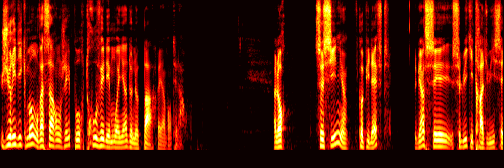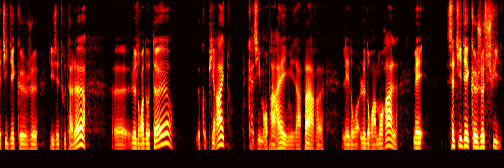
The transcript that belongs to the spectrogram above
juridiquement, on va s'arranger pour trouver les moyens de ne pas réinventer la roue. Alors, ce signe, copyleft, eh bien, c'est celui qui traduit cette idée que je disais tout à l'heure, euh, le droit d'auteur, le copyright, quasiment pareil, mis à part euh, le droit moral, mais cette idée que je suis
